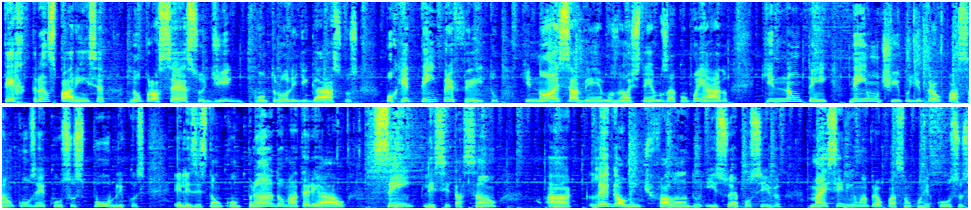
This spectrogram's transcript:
ter transparência no processo de controle de gastos, porque tem prefeito que nós sabemos, nós temos acompanhado, que não tem nenhum tipo de preocupação com os recursos públicos. Eles estão comprando material sem licitação, ah, legalmente falando, isso é possível, mas sem nenhuma preocupação com recursos.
